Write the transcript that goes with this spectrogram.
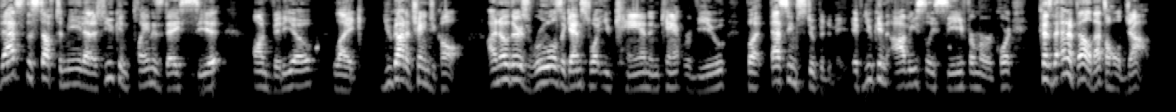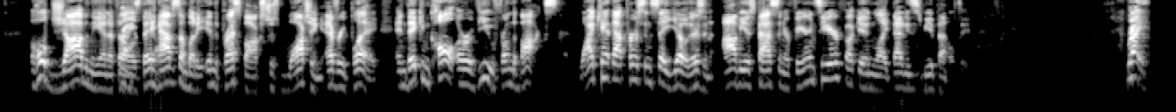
that's the stuff to me that if you can plain as day see it on video, like you got to change a call. I know there's rules against what you can and can't review, but that seems stupid to me. If you can obviously see from a record, because the NFL, that's a whole job. The whole job in the NFL right. is they have somebody in the press box just watching every play, and they can call a review from the box. Why can't that person say, "Yo, there's an obvious pass interference here"? Fucking like that needs to be a penalty. Right.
